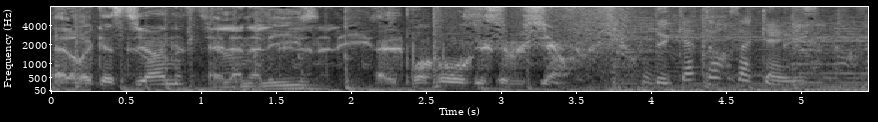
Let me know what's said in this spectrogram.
Elle requestionne, elle analyse, elle propose des solutions. De 14 à 15.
